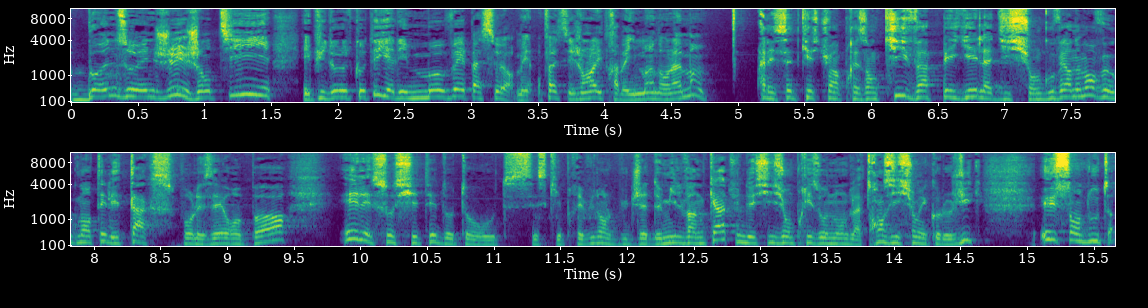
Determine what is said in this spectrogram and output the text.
bonnes ONG, gentilles, et puis de l'autre côté, il y a les mauvais passeurs. Mais en fait, ces gens-là, ils travaillent main dans la main. Allez, cette question à présent. Qui va payer l'addition? Le gouvernement veut augmenter les taxes pour les aéroports et les sociétés d'autoroutes. C'est ce qui est prévu dans le budget 2024, une décision prise au nom de la transition écologique et sans doute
